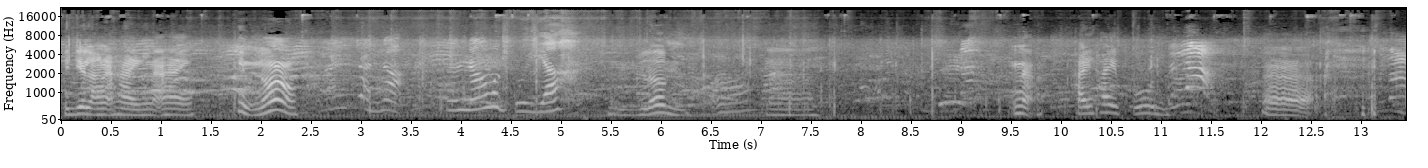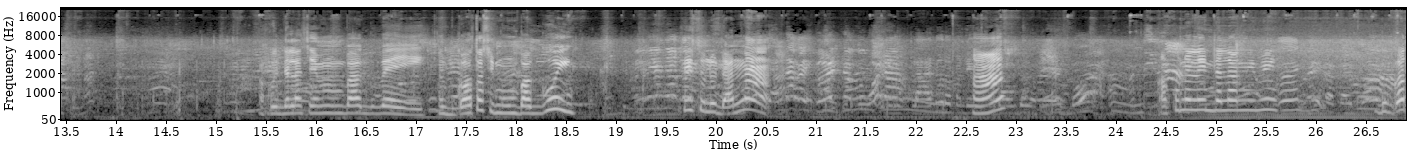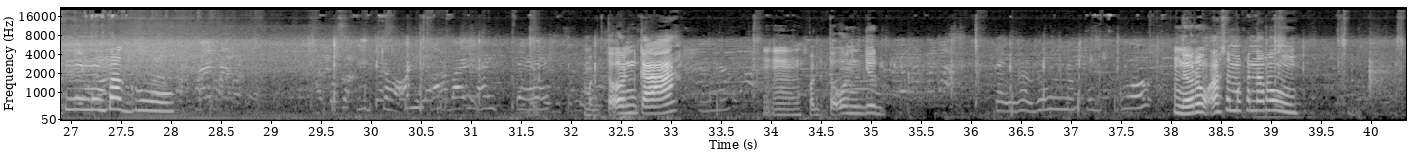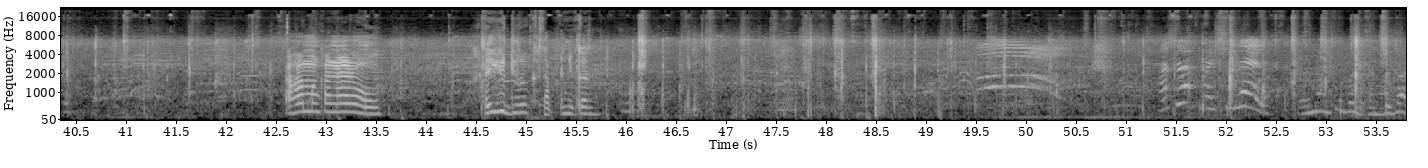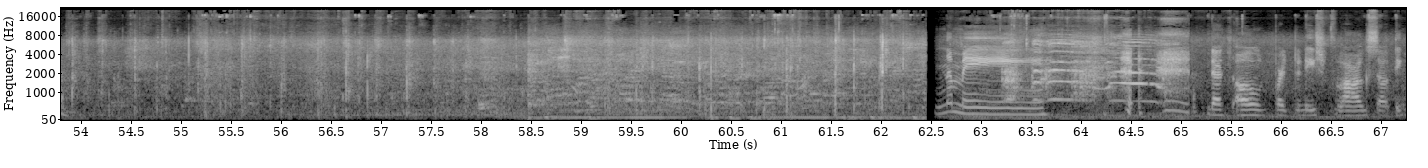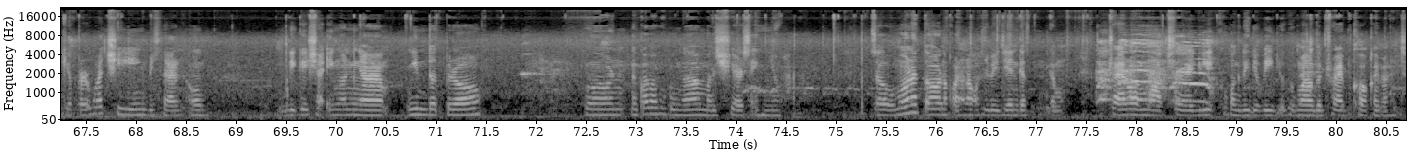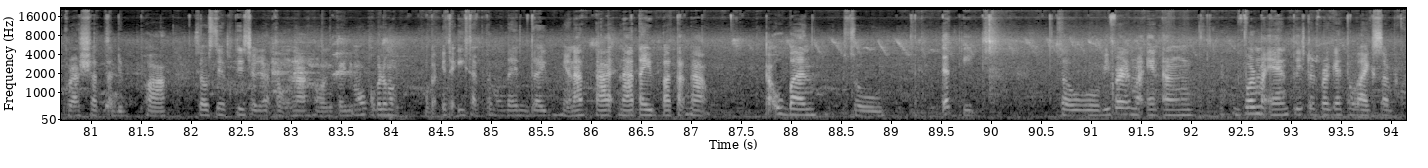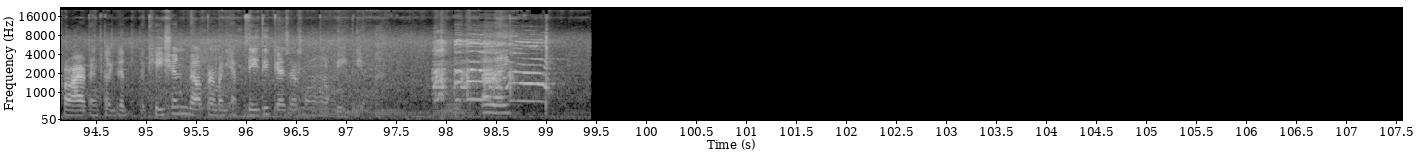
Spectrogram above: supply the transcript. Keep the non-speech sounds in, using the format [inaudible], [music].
Video lang na hay, na hay. Hino, Ano? Ano magkuya? vlog. Mm. Na, hi hi food. Ah. [laughs] Ako dala si mong bag, bay. Nagbukaw si mong bagoy. Si sulod na. Ha? Ako na lang dala ni. Bugat ni mong bago. Ito, ano ka ba laite? Magtuon ka? Mm, pagtuon jud. Narong, asa man ka narong? Aha man ka narong. Ayo dito kasapan niyo kang. [laughs] That's all for today's vlog. So, thank you for watching. Bisan, oh, hindi kayo siya ingon nga nindot pero kung nagpapa ko nga mag-share sa inyo ha. So, muna to, nakuha na ako si BGN kasi try mo watcher, dili ko mag video video kung mga tribe ko kay mga crush at tadi pa. So, safety sa dito unahon. Kaya di mo ko pala mag isa-isa ta mag drive niya nata, natay bata nga kauban. So, that it. So, before ma-end ang before ma-end, please don't forget to like, subscribe, and click the notification bell para mag-updated kayo sa mga video. Bye-bye!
